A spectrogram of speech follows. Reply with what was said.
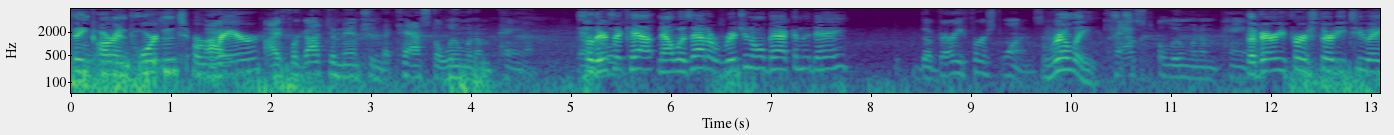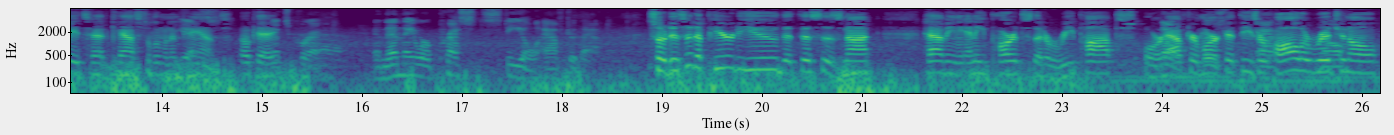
think are important or I, rare? I forgot to mention the cast aluminum pan. So there's those, a cat. Now, was that original back in the day? The very first ones. Really? Cast aluminum pans. The very first 32.8s had cast aluminum yes, pans. Okay. That's correct. And then they were pressed steel after that. So does it appear to you that this is not having any parts that are repops or no, aftermarket. These are all original. No,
